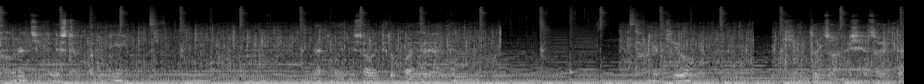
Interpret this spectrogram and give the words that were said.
थोरै चिकन स्टक अलिकति माथि सबैतिर परेर हाल्थ्यो थोरै घिउ घिउ त जमिसिएको छ अहिले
